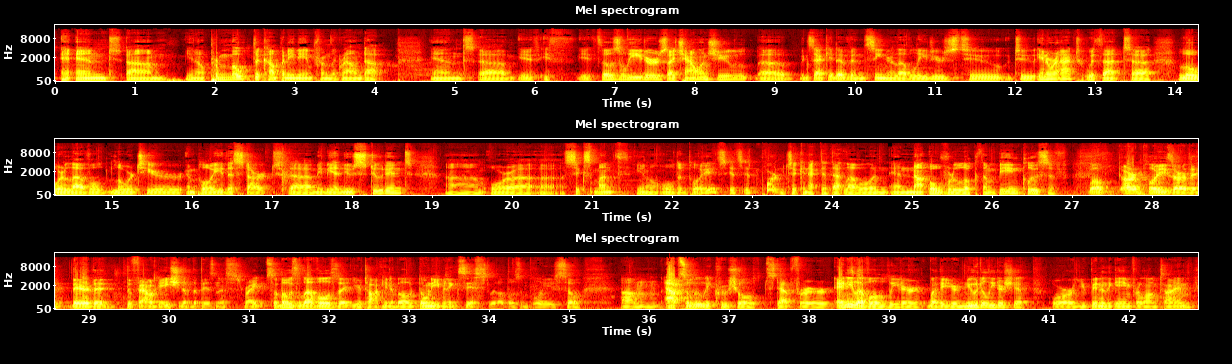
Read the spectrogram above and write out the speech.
and, and um, you know promote the company name from the ground up. And uh, if, if if those leaders, I challenge you, uh, executive and senior level leaders, to to interact with that uh, lower level, lower tier employee that start uh, maybe a new student um, or a, a, six month you know old employee. It's it's important to connect at that level and and not overlook them. Be inclusive. Well, our employees are the they're the the foundation of the business, right? So those levels that you're talking about don't even exist without those employees. So um, absolutely crucial step for any level of leader, whether you're new to leadership or you've been in the game for a long time.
